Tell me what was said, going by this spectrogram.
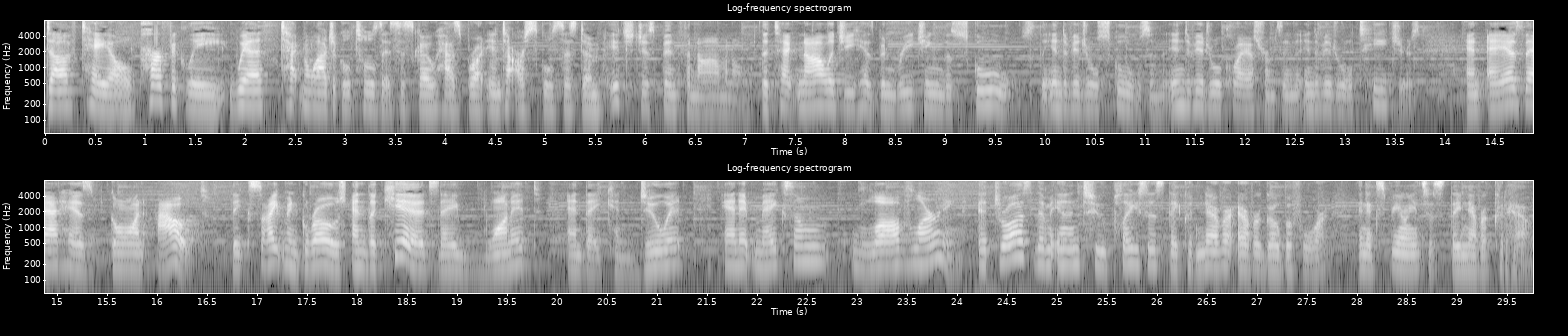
dovetail perfectly with technological tools that Cisco has brought into our school system. It's just been phenomenal. The technology has been reaching the schools, the individual schools, and the individual classrooms, and the individual teachers. And as that has gone out, the excitement grows, and the kids, they want it and they can do it, and it makes them love learning. It draws them into places they could never ever go before and experiences they never could have.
